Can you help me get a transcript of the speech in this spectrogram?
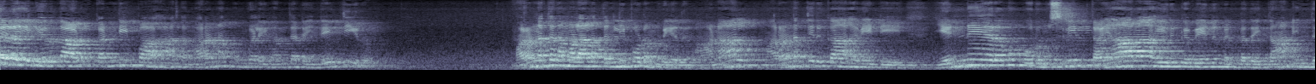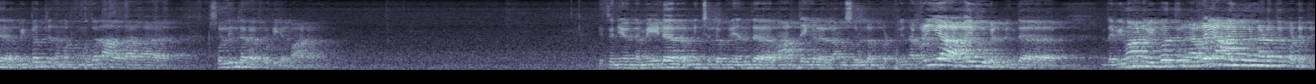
நிலையில் இருந்தாலும் கண்டிப்பாக அந்த மரணம் உங்களை வந்தடைந்தே தீரும் மரணத்தை நம்மளால தள்ளி போட முடியாது. ஆனால் மரணத்திற்காக வேண்டி எந்நேரமும் ஒரு முஸ்லீம் தயாராக இருக்க வேண்டும் என்பதைத்தான் இந்த விபத்து நமக்கு முதலாவதாக சொல்லித்தரக்கூடிய பாடம். எத்தனையோ இந்த மீடர் அப்படின்னு சொல்லக்கூடிய அந்த வார்த்தைகள் எல்லாம் சொல்லப்பட்டு நிறைய ஆய்வுகள். இந்த இந்த விமான விபத்தில் நிறைய ஆய்வுகள் நடத்தப்படுது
